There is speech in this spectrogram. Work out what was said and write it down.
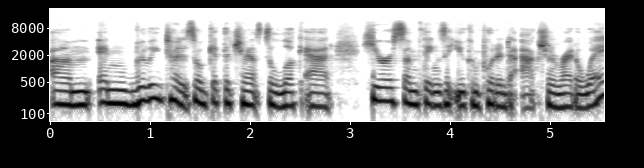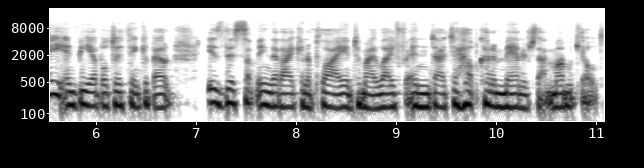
um, and really to so get the chance to look at here are some things that you can put into action right away and be able to think about is this something that I can apply into my life and uh, to help kind of manage that mom guilt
